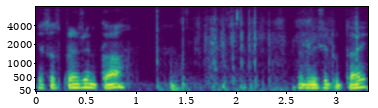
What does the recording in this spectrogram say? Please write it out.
jest to sprężynka. Znajduje się tutaj.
